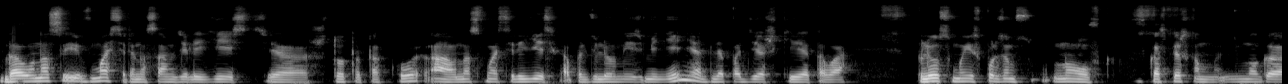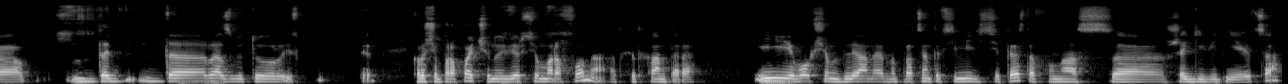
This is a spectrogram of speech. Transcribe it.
Да, у нас и в мастере на самом деле есть э, что-то такое. А, у нас в мастере есть определенные изменения для поддержки этого. Плюс мы используем, ну, в, в Касперском немного доразвитую, короче, пропатченную версию марафона от HeadHunter. И, в общем, для, наверное, процентов 70 тестов у нас э, шаги виднеются,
